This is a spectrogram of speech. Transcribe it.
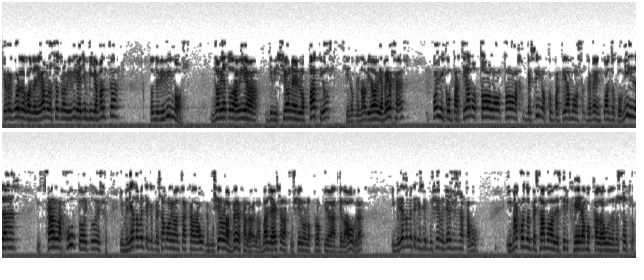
Yo recuerdo cuando llegamos nosotros a vivir allí en Villamanta, donde vivimos, no había todavía divisiones en los patios, sino que no había, no había verjas. Oye, y compartíamos todos los, todos los vecinos, compartíamos de vez en cuando comidas y charlas juntos y todo eso. Inmediatamente que empezamos a levantar cada uno, que pusieron las verjas, las, vallas esas las pusieron los propios de la obra, inmediatamente que se pusieron ya eso se acabó. Y más cuando empezamos a decir que éramos cada uno de nosotros.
